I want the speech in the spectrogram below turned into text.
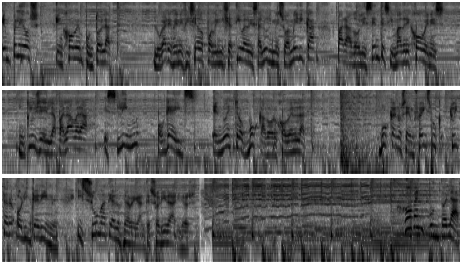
empleos en joven.lat. Lugares beneficiados por la iniciativa de salud Mesoamérica para adolescentes y madres jóvenes. Incluye la palabra Slim o Gates en nuestro buscador JovenLat. Búscanos en Facebook, Twitter o LinkedIn y súmate a los navegantes solidarios. joven.lat.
